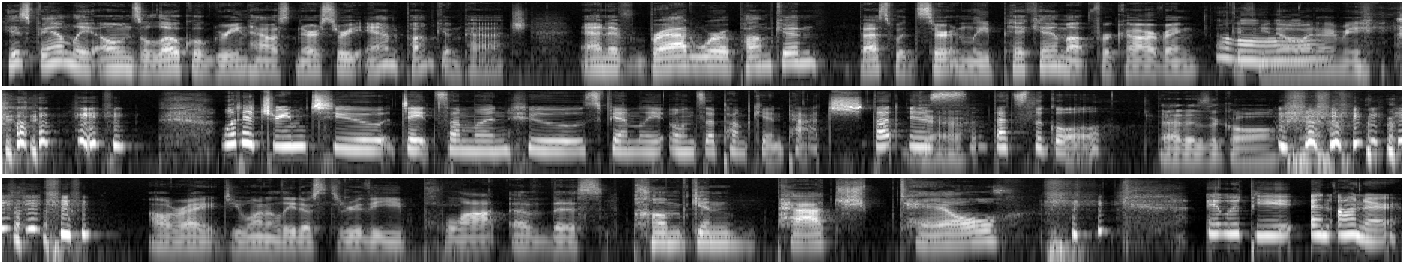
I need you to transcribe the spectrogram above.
His family owns a local greenhouse nursery and pumpkin patch, and if Brad were a pumpkin, Bess would certainly pick him up for carving, if you know what I mean. What a dream to date someone whose family owns a pumpkin patch. That is Yeah. that's the goal. That is a goal. yeah. All right. Do you want to lead us through the plot of this pumpkin patch tale? It would be an honor.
